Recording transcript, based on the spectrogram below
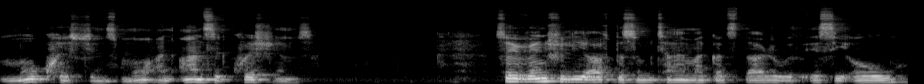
more questions, more unanswered questions. So eventually, after some time, I got started with SEO,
